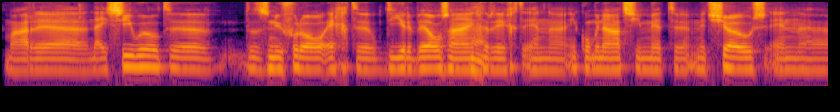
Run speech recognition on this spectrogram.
Maar eh, nee, SeaWorld, eh dat is nu vooral echt eh, op dierenwelzijn gericht. En eh, in combinatie met, eh, met shows. En, eh,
